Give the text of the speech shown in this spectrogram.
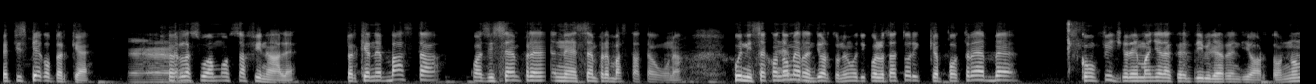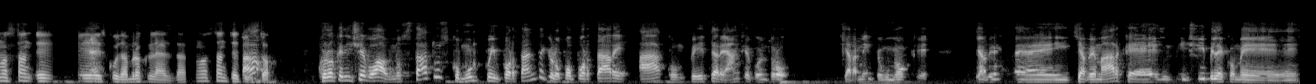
E ti spiego perché. Per la sua mossa finale. Perché ne basta quasi sempre, ne è sempre bastata una. Quindi secondo me Randy Orton è uno di quei lottatori che potrebbe sconfiggere in maniera credibile Randy Orton, nonostante, eh, Eh. scusa, Brock Lesnar, nonostante Ah, tutto. quello che dicevo ha uno status comunque importante che lo può portare a competere anche contro chiaramente uno che chiave, eh, chiave marca è invincibile come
